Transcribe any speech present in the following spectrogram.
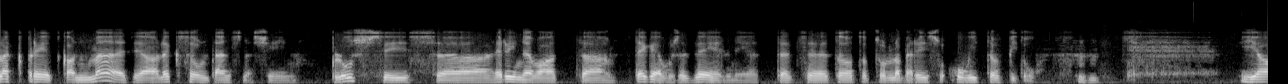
Black Bread Gun Mad ja Lex Soul Dance Machine, pluss siis erinevad tegevused veel, nii et, et see tõotab tulla päris huvitav pidu. Ja,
